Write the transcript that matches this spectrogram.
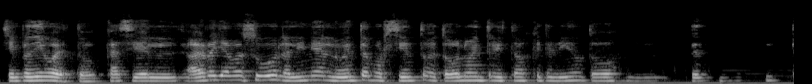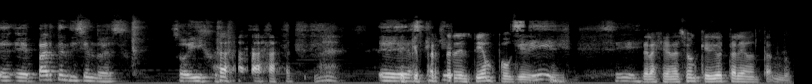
Siempre digo esto, casi el, ahora ya va subo la línea del 90% de todos los entrevistados que he tenido, todos te- te- eh, parten diciendo eso, soy hijo. Eh, es que parte que- del tiempo que, sí, sí. de la generación que Dios está levantando.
